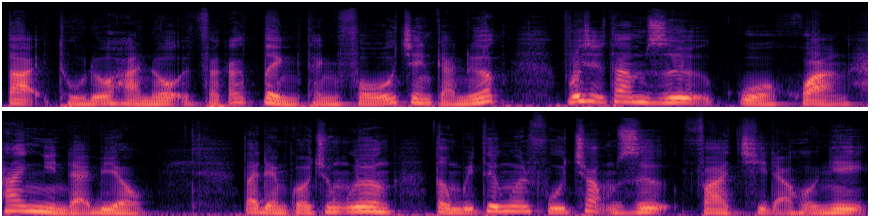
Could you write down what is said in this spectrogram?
tại thủ đô Hà Nội và các tỉnh, thành phố trên cả nước với sự tham dự của khoảng 2.000 đại biểu. Tại điểm cầu Trung ương, Tổng Bí thư Nguyễn Phú Trọng dự và chỉ đạo hội nghị.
